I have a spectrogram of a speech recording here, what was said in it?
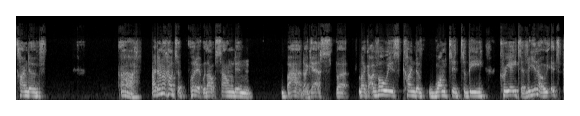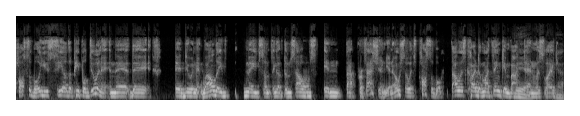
kind of. Uh, I don't know how to put it without sounding bad, I guess, but like I've always kind of wanted to be creative. You know, it's possible. You see other people doing it, and they they they're doing it well. They've made something of themselves in that profession. You know, so it's possible. That was kind of my thinking back Yeah. then. Was like, Yeah.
